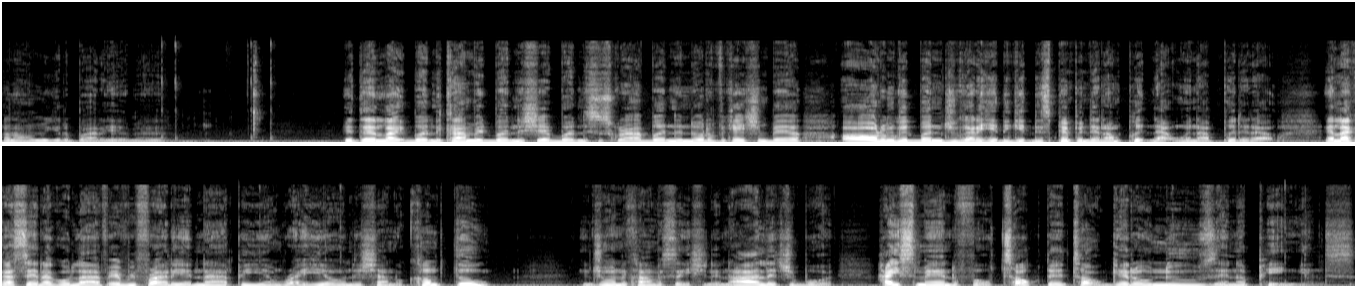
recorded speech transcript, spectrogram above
Hold on, let me get up out of here, man. Hit that like button, the comment button, the share button, the subscribe button, the notification bell. All them good buttons you got to hit to get this pimping that I'm putting out when I put it out. And like I said, I go live every Friday at 9 p.m. right here on this channel. Come through and join the conversation. And I'll let your boy, Heist Man Da Foe. Talk that talk, ghetto news and opinions.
